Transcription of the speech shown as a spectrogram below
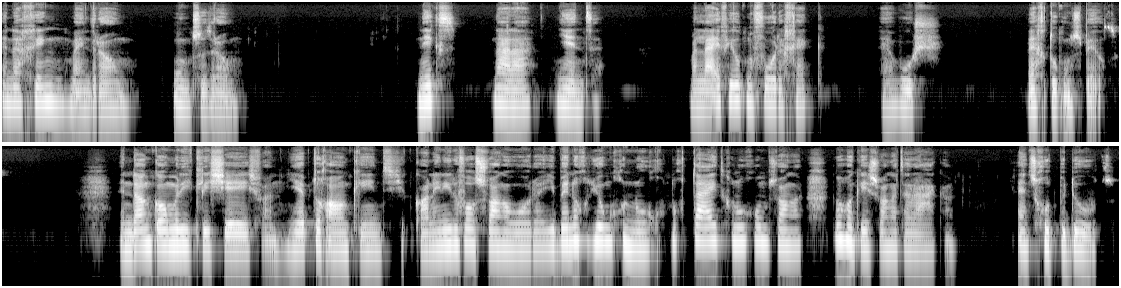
En daar ging mijn droom, onze droom. Niks, nada, niente. Mijn lijf hield me voor de gek. En woesh, weg toekomstbeeld. En dan komen die clichés van, je hebt toch al een kind, je kan in ieder geval zwanger worden, je bent nog jong genoeg, nog tijd genoeg om zwanger, nog een keer zwanger te raken. En het is goed bedoeld,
